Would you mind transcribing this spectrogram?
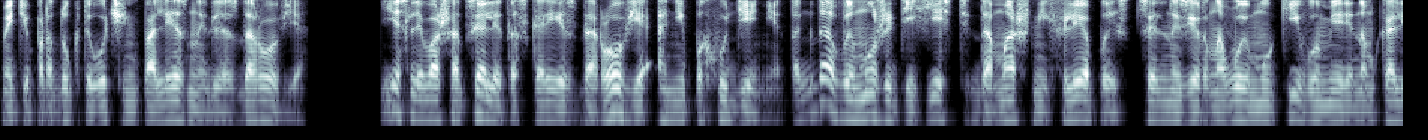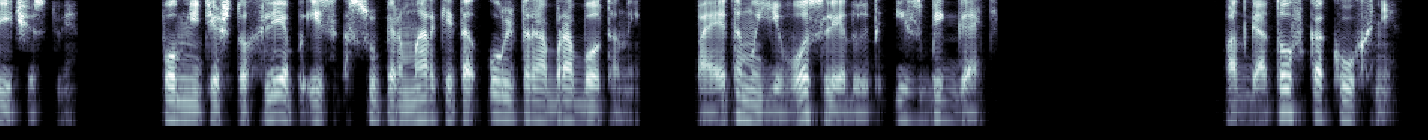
Эти продукты очень полезны для здоровья. Если ваша цель — это скорее здоровье, а не похудение, тогда вы можете есть домашний хлеб из цельнозерновой муки в умеренном количестве. Помните, что хлеб из супермаркета ультраобработанный, поэтому его следует избегать. Подготовка кухни.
